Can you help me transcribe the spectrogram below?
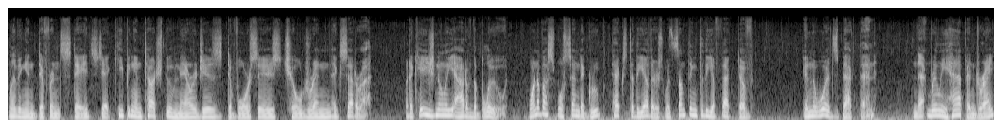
living in different states yet keeping in touch through marriages, divorces, children, etc. But occasionally, out of the blue, one of us will send a group text to the others with something to the effect of, In the woods back then. That really happened, right?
